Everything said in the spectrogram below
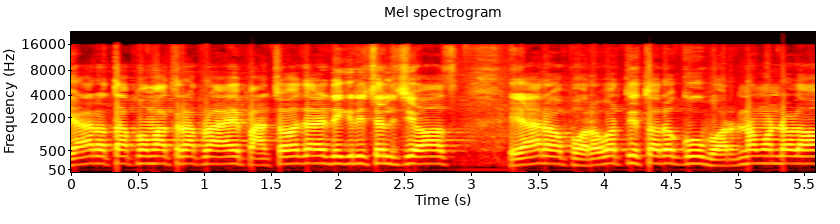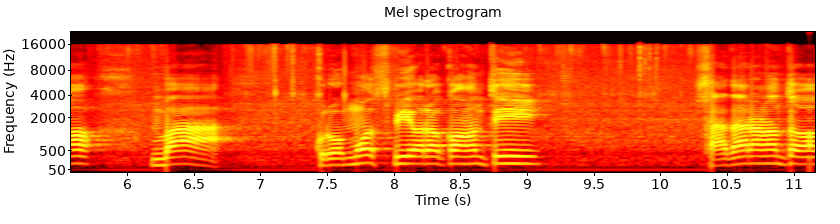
ଏହାର ତାପମାତ୍ରା ପ୍ରାୟ ପାଞ୍ଚ ହଜାର ଡିଗ୍ରୀ ସେଲସିୟସ୍ ଏହାର ପରବର୍ତ୍ତୀ ସ୍ତରକୁ ବର୍ଣ୍ଣମଣ୍ଡଳ ବା କ୍ରୋମୋସ୍ପିୟର କହନ୍ତି। ସାଧାରଣତଃ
